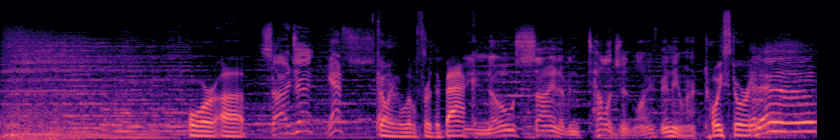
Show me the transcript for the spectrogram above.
or uh, Sergeant? Yes. going a little further back, No sign of intelligent life anywhere. Toy Story. Hello.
